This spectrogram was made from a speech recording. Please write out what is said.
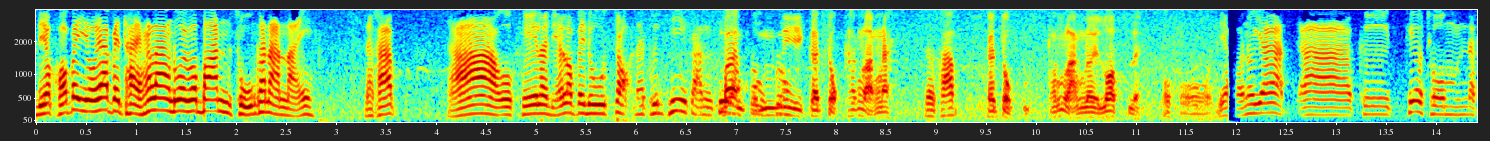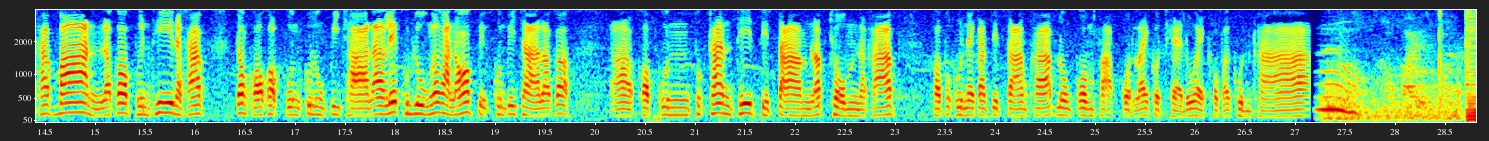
เดี๋ยวขอไปอนุญาตไปถ่ายข้างล่างด้วยว่าบ้านสูงขนาดไหนนะครับ อ่าโอเคแล้วเดี๋ยวเราไปดูเจาะในพื้นที่กันที่บ้านเรผมปลูกนี่กระจกทั้งหลังนะ เดี๋ยวครับ กระจกทั้งหลังเลยรอบเลย โอ้โหเดี๋ยวขออนุญาตอ่าคือเที่ยวชมนะครับ บ้านแล้วก็พื้นที่นะครับ ต้องขอขอบคุณคุณลุงปีชานะเรียกคุณลุงแล้วกันเนาะปิคุณปีชาแล้วก็อ่าขอบคุณทุกท่านที่ติดตามรับชมนะครับ ขอบพระคุณในการติดตามครับลุงกรมฝากกดไลค์กดแชร์ด้วยขอบพระคุณครับ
